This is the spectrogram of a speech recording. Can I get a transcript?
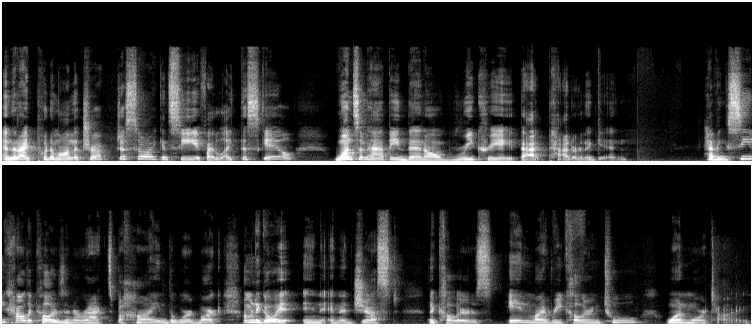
and then I put them on the truck just so I can see if I like the scale. Once I'm happy, then I'll recreate that pattern again. Having seen how the colors interact behind the word mark, I'm going to go in and adjust the colors in my recoloring tool one more time.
